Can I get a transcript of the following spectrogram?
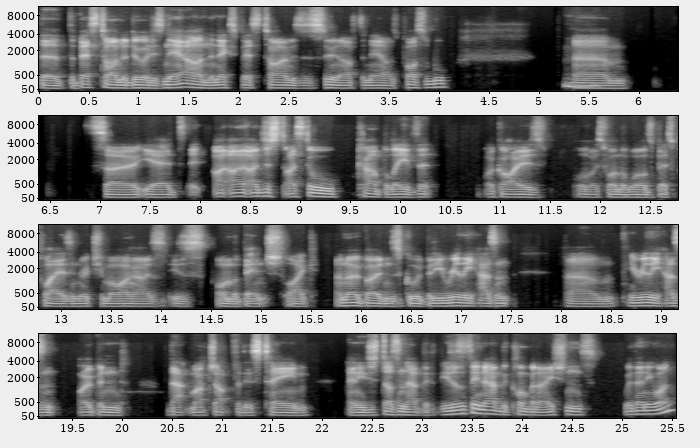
The the best time to do it is now, and the next best time is as soon after now as possible. Mm. Um, so yeah, it's, it, I, I just I still can't believe that a guy who's almost one of the world's best players in Richie Mo'unga is, is on the bench. Like I know Beauden's good, but he really hasn't. Um, he really hasn't opened that much up for this team, and he just doesn't have the. He doesn't seem to have the combinations with anyone.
